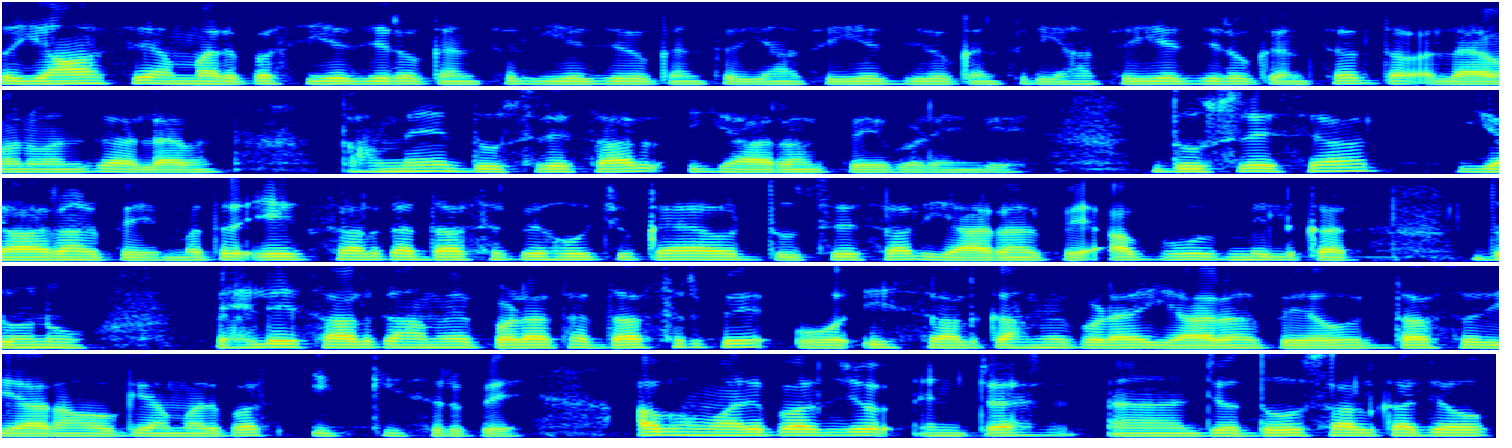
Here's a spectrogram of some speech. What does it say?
तो यहाँ से हमारे पास ये ज़ीरो कैंसिल ये ज़ीरो कैंसिल यहाँ से ये ज़ीरो कैंसिल यहाँ से ये ज़ीरो कैंसिल तो अलेवन वन से अलेवन तो हमें दूसरे साल ग्यारह रुपये बढ़ेंगे। दूसरे साल ग्यारह रुपये मतलब एक साल का दस रुपये हो चुका है और दूसरे साल ग्यारह रुपये अब वो मिलकर दोनों, पहले साल का हमें पड़ा था दस रुपये और इस साल का हमें पड़ा है ग्यारह रुपये और दस और ग्यारह हो गया हमारे पास इक्कीस रुपये अब हमारे पास जो इंटरेस्ट जो दो साल का जो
